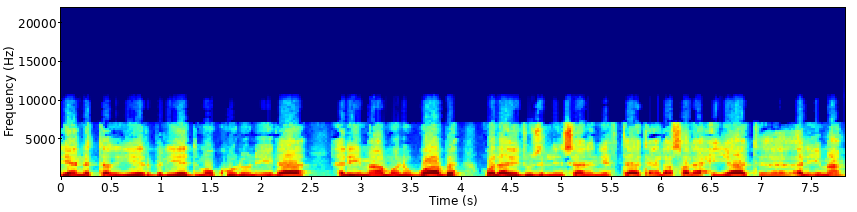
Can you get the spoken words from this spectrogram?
لأن التغيير باليد موكول إلى الإمام ونوابه ولا يجوز للإنسان أن يفتأت على صلاحيات الإمام.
